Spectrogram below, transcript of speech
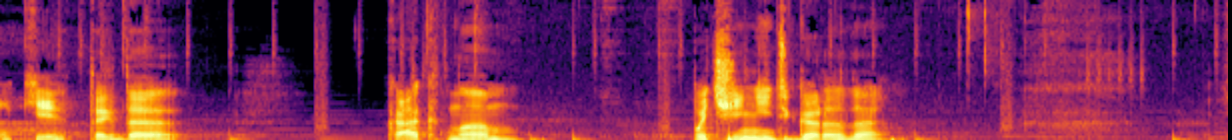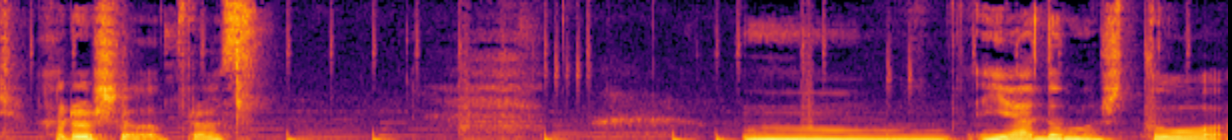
Окей, тогда как нам починить города? Хороший вопрос. Я думаю, что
